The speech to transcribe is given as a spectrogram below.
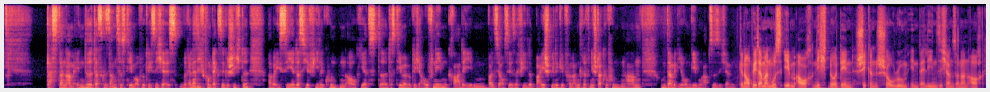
dass dann am Ende das Gesamtsystem auch wirklich sicher ist. Relativ komplexe Geschichte, aber ich sehe, dass hier viele Kunden auch jetzt äh, das Thema wirklich aufnehmen, gerade eben, weil es ja auch sehr, sehr viele Beispiele gibt von Angriffen, die stattgefunden haben, um damit ihre Umgebung abzusichern. Genau, Peter, man muss eben auch nicht nur den schicken Showroom in Berlin sichern, sondern auch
